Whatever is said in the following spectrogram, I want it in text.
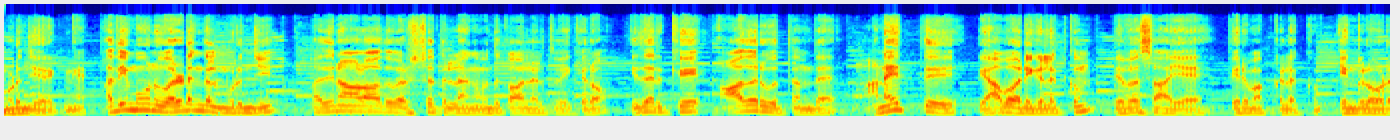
முடிஞ்சிருக்குங்க. பதிமூணு வருடங்கள் முடிஞ்சு பதினாலாவது வருஷத்துல நாங்க வந்து கால் எடுத்து வைக்கிறோம். இதற்கு ஆதரவு தந்த அனைத்து வியாபாரிகளுக்கும் விவசாய பெருமக்களுக்கும் எங்களோட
